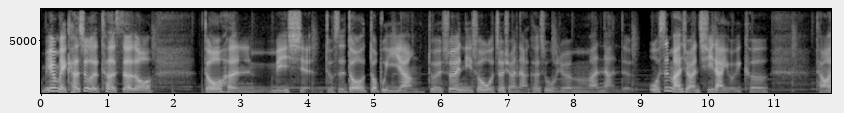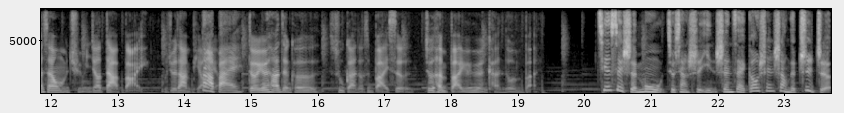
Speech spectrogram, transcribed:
因为每棵树的特色都。都很明显，就是都都不一样，对，所以你说我最喜欢哪棵树？我觉得蛮难的。我是蛮喜欢七兰有一棵台湾山，我们取名叫大白，我觉得它很漂亮。大白，对，因为它整棵树干都是白色，就是很白，远远看都很白。千岁神木就像是隐身在高山上的智者，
